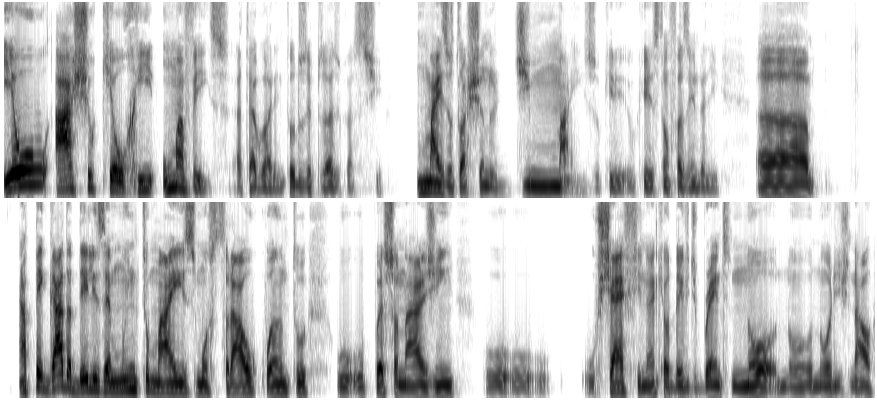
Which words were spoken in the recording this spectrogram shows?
eu acho que eu ri uma vez até agora, em todos os episódios que eu assisti. Mas eu tô achando demais o que, o que eles estão fazendo ali. Ah, a pegada deles é muito mais mostrar o quanto o, o personagem, o, o chefe, né, que é o David Brent no, no, no original,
